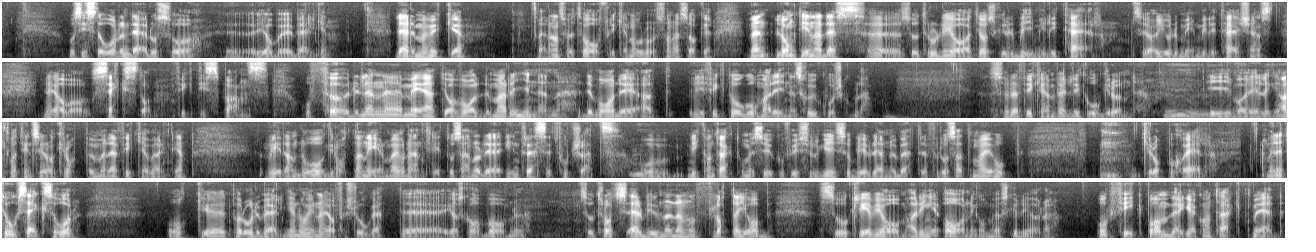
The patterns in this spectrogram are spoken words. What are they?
Och sista åren där då så eh, jobbade jag i Belgien. Lärde mig mycket. Jag hade ansvaret för Afrika några år och sådana saker. Men långt innan dess eh, så trodde jag att jag skulle bli militär. Så jag gjorde min militärtjänst när jag var 16, fick dispens. Och fördelen eh, med att jag valde marinen, det var det att vi fick då gå marinens sjukvårdsskola. Så där fick jag en väldigt god grund. Mm. I vad jag, alltid varit intresserad av kroppen men där fick jag verkligen redan då grotta ner mig ordentligt och sen har det intresset fortsatt. Mm. Och I kontakt med psykofysiologi så blev det ännu bättre för då satte man ihop kropp och själ. Men det tog sex år och ett par år i Belgien då innan jag förstod att eh, jag ska hoppa av nu. Så trots erbjudanden om flotta jobb så klev jag av, hade ingen aning om vad jag skulle göra. Och fick på omvägar kontakt med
